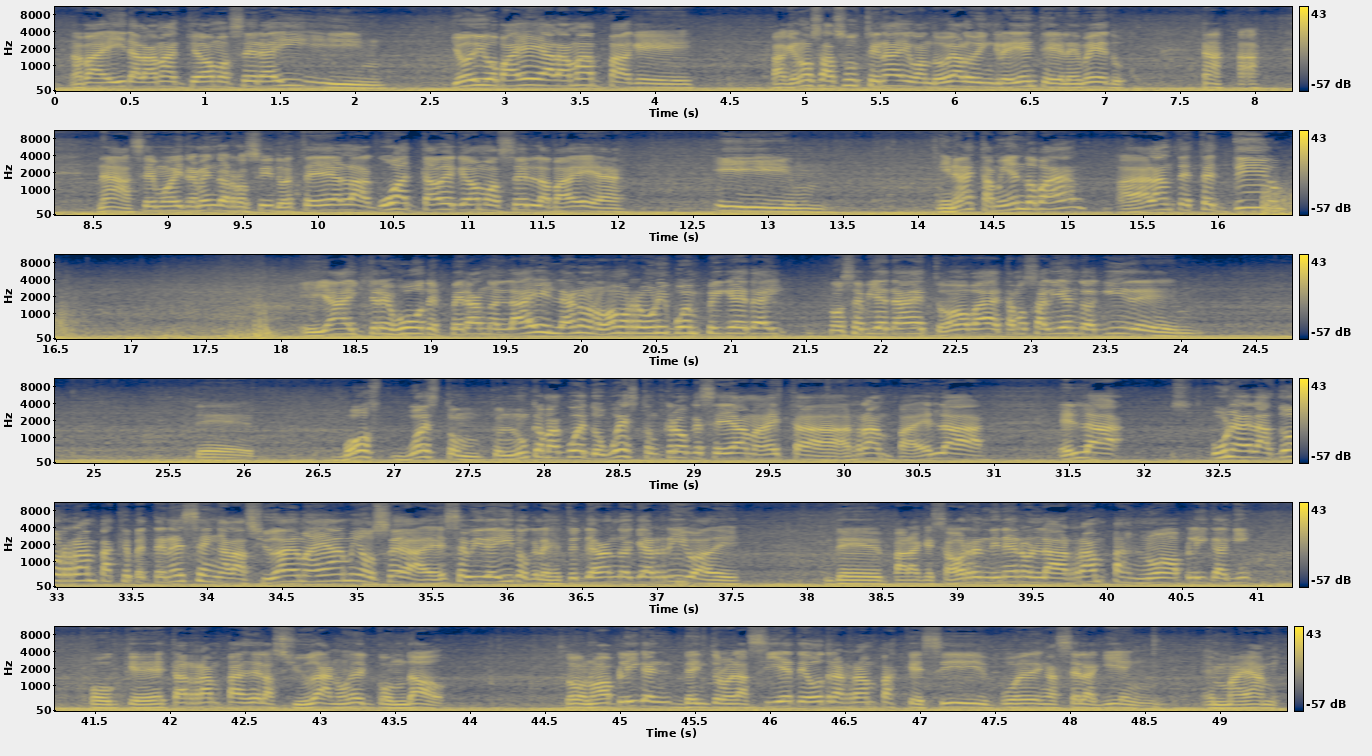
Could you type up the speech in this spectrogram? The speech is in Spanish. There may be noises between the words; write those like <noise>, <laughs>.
Una paellita a la mar que vamos a hacer ahí y yo digo paella a la mar para que, para que no se asuste nadie cuando vea los ingredientes que le meto. <laughs> nada, hacemos ahí tremendo arrocito. Esta es la cuarta vez que vamos a hacer la paella. Y, y nada, estamos yendo para. Adelante está el tío. Y ya hay tres botes esperando en la isla. No, nos vamos a reunir buen piquete ahí. No se pierdan esto. Vamos para. Estamos saliendo aquí de. De Bos- Weston, nunca me acuerdo. Weston creo que se llama esta rampa. Es la. Es la. Una de las dos rampas que pertenecen a la ciudad de Miami. O sea, ese videito que les estoy dejando aquí arriba de. de para que se ahorren dinero en las rampas no aplica aquí. Porque esta rampa es de la ciudad, no es del condado. So, no aplican dentro de las siete otras rampas que sí pueden hacer aquí en, en Miami.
